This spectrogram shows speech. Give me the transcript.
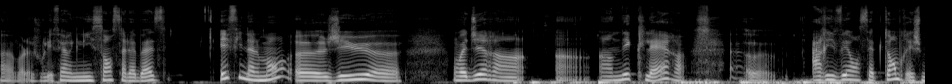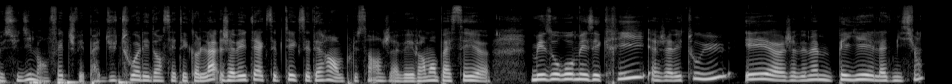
Euh, voilà, je voulais faire une licence à la base. Et finalement, j'ai eu, on va dire, un éclair arrivé en septembre et je me suis dit, mais en fait, je vais pas du tout aller dans cette école-là. J'avais été acceptée, etc. En plus, hein. j'avais vraiment passé euh, mes oraux, mes écrits, euh, j'avais tout eu et euh, j'avais même payé l'admission.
